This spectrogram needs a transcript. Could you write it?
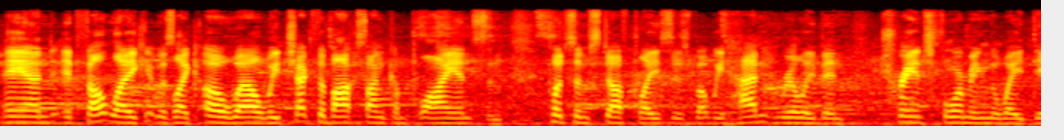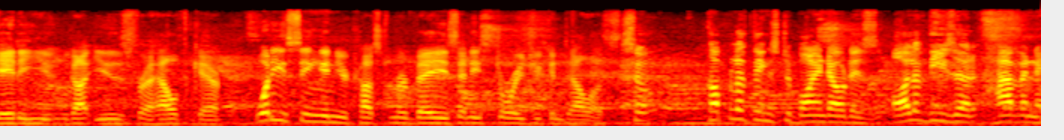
and it felt like it was like, oh well, we checked the box on compliance and put some stuff places, but we hadn't really been transforming the way data got used for healthcare. What are you seeing in your customer base? Any stories you can tell us? So, a couple of things to point out is all of these are, have an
